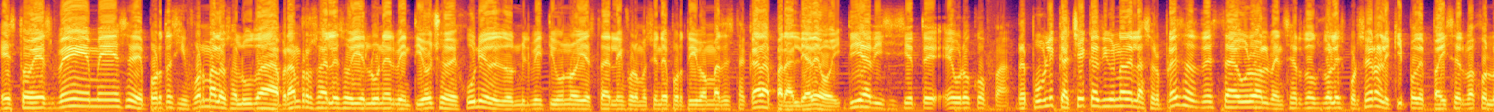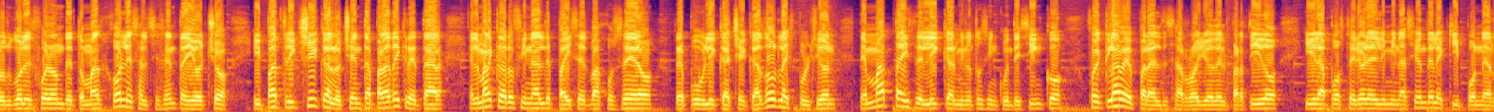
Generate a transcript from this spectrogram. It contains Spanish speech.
Esto es BMS Deportes Informa, lo saluda Abraham Rosales, hoy es lunes 28 de junio de 2021 y esta es la información deportiva más destacada para el día de hoy. Día 17 Eurocopa. República Checa dio una de las sorpresas de esta Euro al vencer dos goles por cero al equipo de Países Bajos. Los goles fueron de Tomás Joles al 68 y Patrick Schick al 80 para decretar el marcador final de Países Bajos 0, República Checa 2. La expulsión de Matthijs de Ligt al minuto 55 fue clave para el desarrollo del partido y la posterior eliminación del equipo neerlandés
